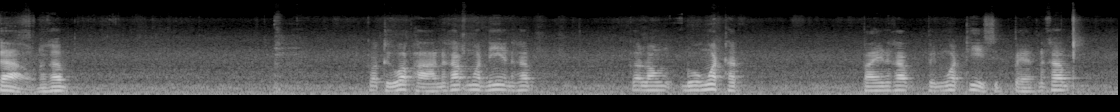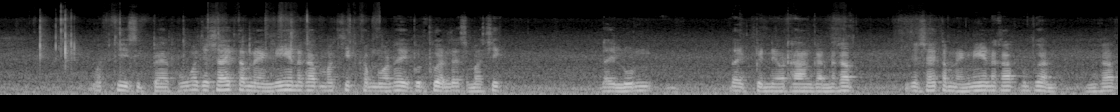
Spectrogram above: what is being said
เก้านะครับ ก็ถือว่าผ่านนะครับงวดนี้นะครับ ก็ลองดูงวดถัดไปนะครับ เป็นงวดที่18นะครับงวดที่18ผมก็จะใช้ตำแหน่งนี้นะครับ มาคิดคำนวณให้เพื่อนๆและสมาชิกได้ลุ้น ได้เป็นแนวทางกันนะครับ จะใช้ตำแหน่งนี้นะครับเพื่อนๆนะครับ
